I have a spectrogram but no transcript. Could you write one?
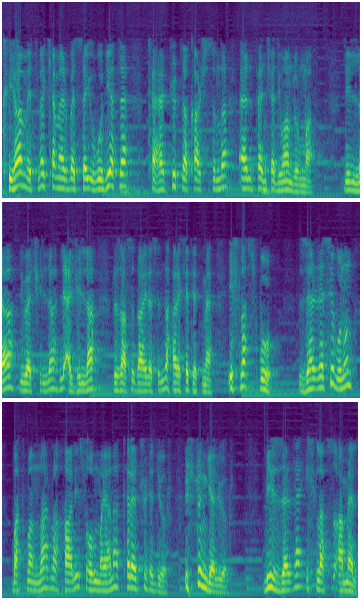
kıyam etme, kemerbeste ubudiyetle, teheccüdle karşısında el pençe divan durma. Lillah, liveçillah, liecillah rızası dairesinde hareket etme. İhlas bu. Zerresi bunun batmanlarla halis olmayana tereccüh ediyor. Üstün geliyor. Bir zerre ihlaslı amel.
